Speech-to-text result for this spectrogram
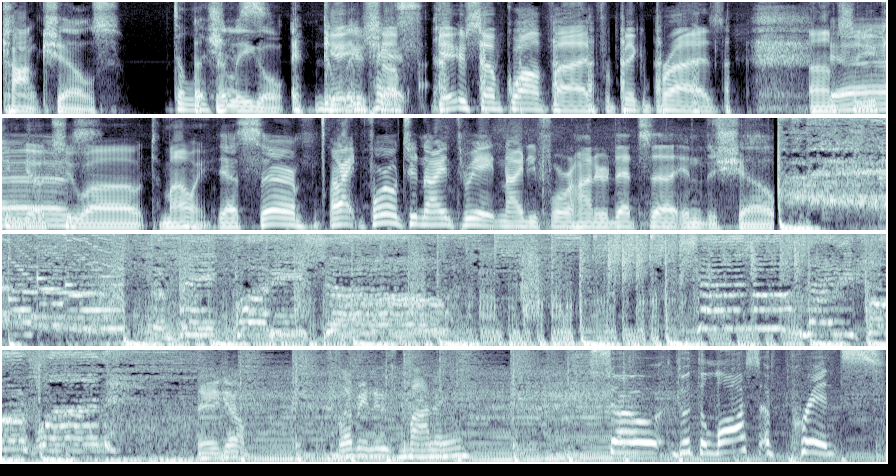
conch shells. delicious. Illegal. Get Delicious. yourself get yourself qualified for pick a prize, um, so you can go to uh, to Maui. Yes, sir. All right, 402 938 9400. That's uh, into the show. The Big Party Show. Channel 94.1. There you go. Celebrity News, Molly. So, with the loss of Prince,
